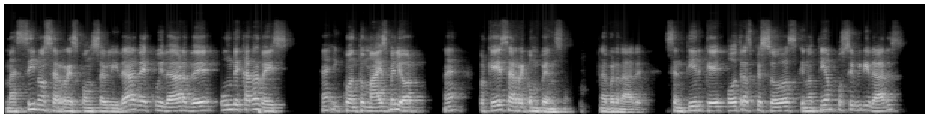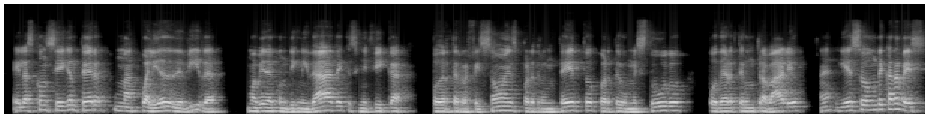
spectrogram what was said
Mas sim, nossa responsabilidade é cuidar de um de cada vez. Né? E quanto mais, melhor. Né? Porque essa é a recompensa, na verdade. Sentir que outras pessoas que não tinham possibilidades elas conseguem ter uma qualidade de vida, uma vida com dignidade, que significa poder ter refeições, poder ter um teto, poder ter um estudo, poder ter um trabalho, né? e isso é um de cada vez.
